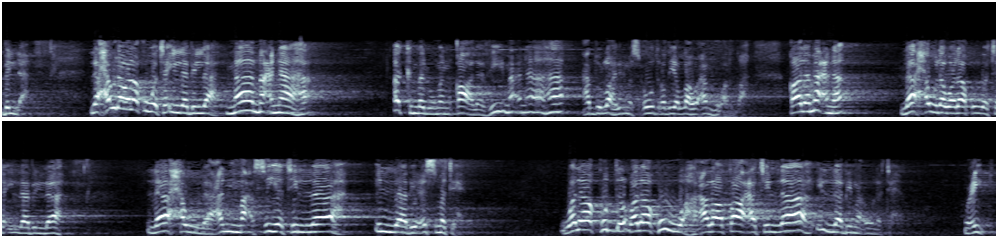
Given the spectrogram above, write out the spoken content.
بالله. لا حول ولا قوة إلا بالله. ما معناها؟ أكمل من قال في معناها عبد الله بن مسعود رضي الله عنه وأرضاه. قال معنى لا حول ولا قوة إلا بالله. لا حول عن معصية الله إلا بعصمته. ولا قدر ولا قوة على طاعة الله إلا بمعونته. أعيد.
